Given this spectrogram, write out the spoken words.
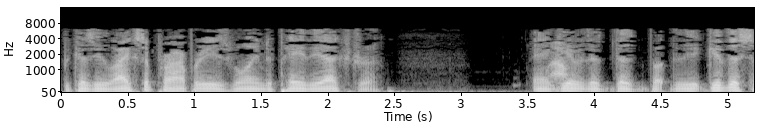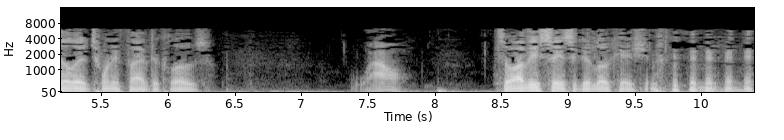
because he likes the property, is willing to pay the extra, and Wow. give the, the, the give the seller twenty-five to close. Wow. So obviously, it's a good location.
